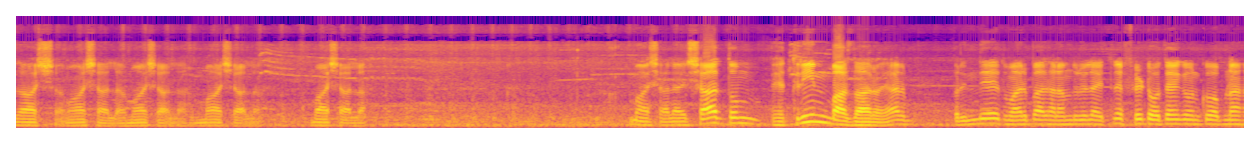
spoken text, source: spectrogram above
माशा माशा माशा माशा माशा माशाल्लाह इरशाद तुम बेहतरीन बाजदार हो यार। परिंदे तुम्हारे पास अलहमदिल्ला इतने फिट होते हैं कि उनको अपना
